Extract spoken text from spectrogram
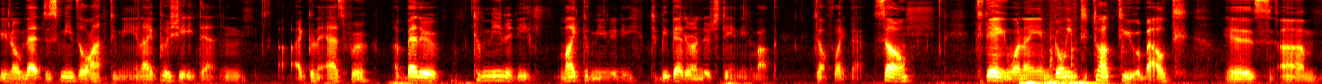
you know, that just means a lot to me, and I appreciate that. And I couldn't ask for a better community, my community, to be better understanding about stuff like that. So, today, what I am going to talk to you about is um,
